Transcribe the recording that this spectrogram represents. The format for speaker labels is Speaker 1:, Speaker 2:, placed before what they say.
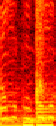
Speaker 1: abanyabwenge com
